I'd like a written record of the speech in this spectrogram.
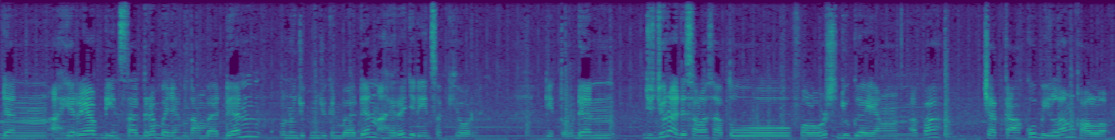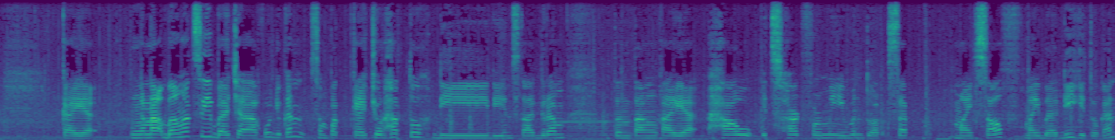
dan akhirnya di Instagram banyak tentang badan menunjuk-nunjukin badan akhirnya jadi insecure gitu dan jujur ada salah satu followers juga yang apa chat ke aku bilang kalau kayak ngena banget sih baca aku juga kan sempat kayak curhat tuh di di Instagram tentang kayak how it's hard for me even to accept myself, my body gitu kan.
